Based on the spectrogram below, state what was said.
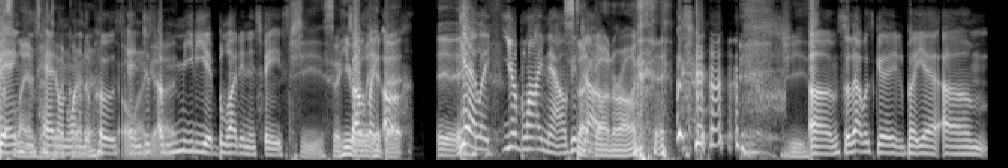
bangs Slams his head on one of the posts, Oh and just God. immediate blood in his face. Jeez. So he so I was like, hit oh, that. Yeah, yeah, like you're blind now. Good stunt job. gone wrong. Jeez. um, so that was good, but yeah, um,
